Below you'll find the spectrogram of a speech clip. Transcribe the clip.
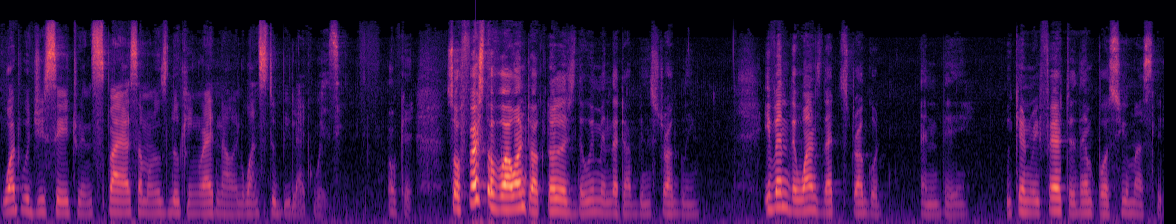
what would you say to inspire someone who's looking right now and wants to be like Wezi? Okay. So first of all, I want to acknowledge the women that have been struggling, even the ones that struggled, and they, we can refer to them posthumously.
